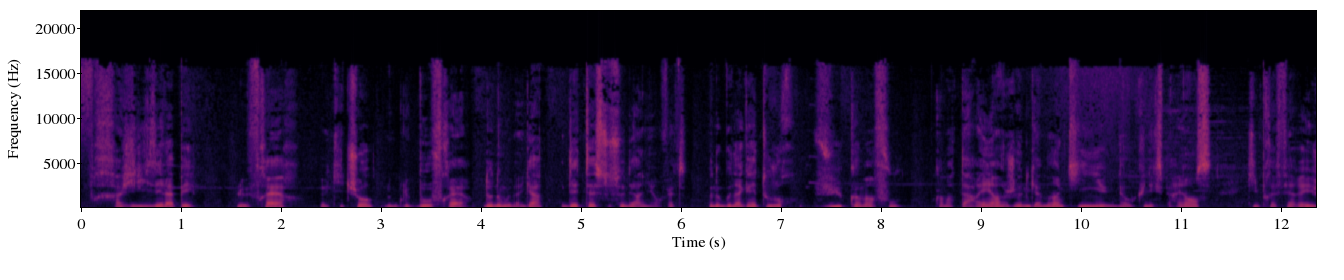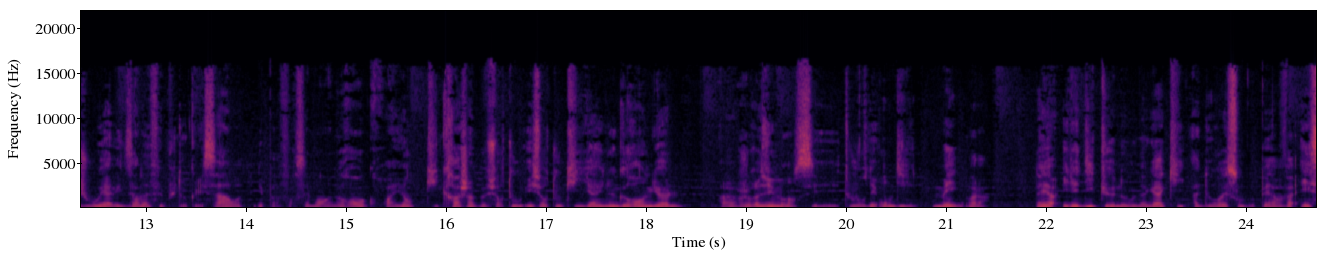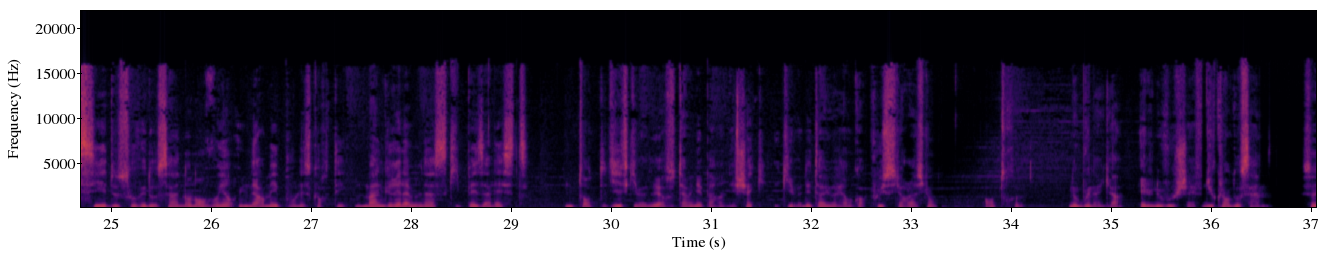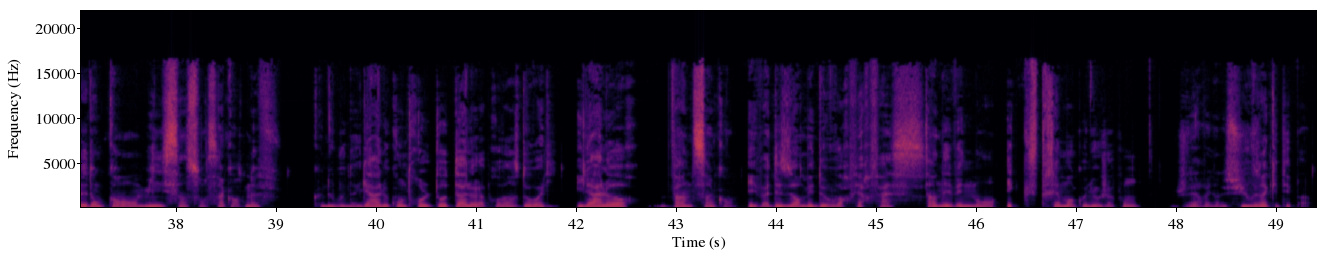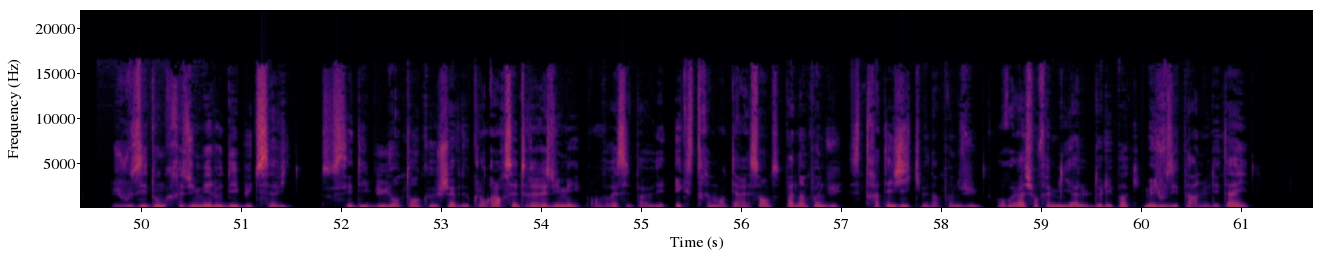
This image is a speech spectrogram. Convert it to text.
fragiliser la paix. Le frère de Kicho, donc le beau-frère de Nobunaga, déteste ce dernier en fait. Nobunaga est toujours vu comme un fou, comme un taré, un jeune gamin qui n'a aucune expérience, qui préférait jouer avec des armes à feu plutôt que les sabres, n'est pas forcément un grand croyant, qui crache un peu sur tout, et surtout qui a une grande gueule. Alors je résume, hein, c'est toujours des on Mais voilà. D'ailleurs, il est dit que Nobunaga, qui adorait son beau-père, va essayer de sauver Dosan en envoyant une armée pour l'escorter, malgré la menace qui pèse à l'est. Une tentative qui va d'ailleurs se terminer par un échec, et qui va détériorer encore plus les relations entre Nobunaga et le nouveau chef du clan Dosan. Ce n'est donc qu'en 1559 que Nobunaga a le contrôle total de la province d'Owali. Il a alors 25 ans et va désormais devoir faire face à un événement extrêmement connu au Japon. Je vais revenir dessus, vous inquiétez pas. Je vous ai donc résumé le début de sa vie. Ses débuts en tant que chef de clan. Alors c'est très résumé. En vrai, cette période est extrêmement intéressante. Pas d'un point de vue stratégique, mais d'un point de vue aux relations familiales de l'époque. Mais je vous épargne le détail.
